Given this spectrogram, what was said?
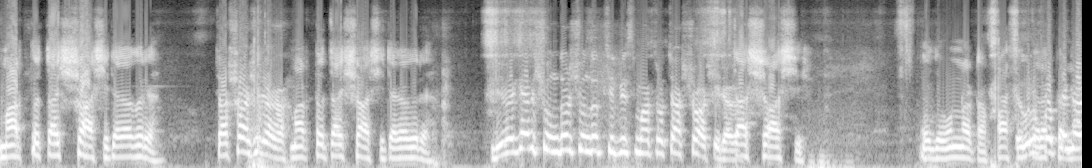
মাত্র চারশো আশি টাকা করে। চারশো আশি টাকা? মাত্র চারশো আশি টাকা করে। বিবেকের সুন্দর সুন্দর থ্রি পিস মাত্র চারশো আশি টাকা। চারশো আশি। এই যে ওন্নাটা পাঁচ এগুলো প্রত্যেকটা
